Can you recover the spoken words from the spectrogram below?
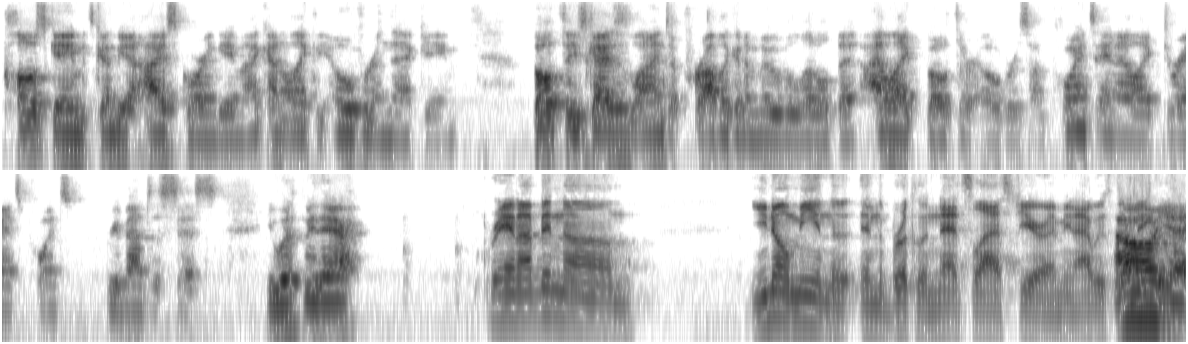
close game. It's going to be a high scoring game. I kind of like the over in that game. Both these guys' lines are probably going to move a little bit. I like both their overs on points, and I like Durant's points, rebounds, assists. You with me there? Grant, I've been, um, you know me in the in the Brooklyn Nets last year. I mean, I was. oh yeah,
